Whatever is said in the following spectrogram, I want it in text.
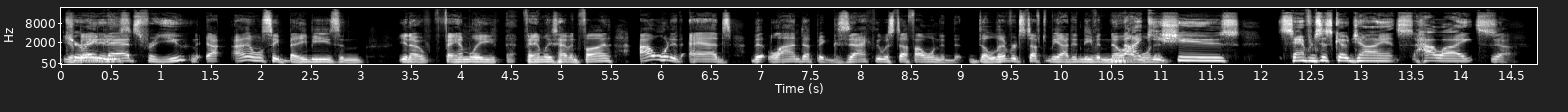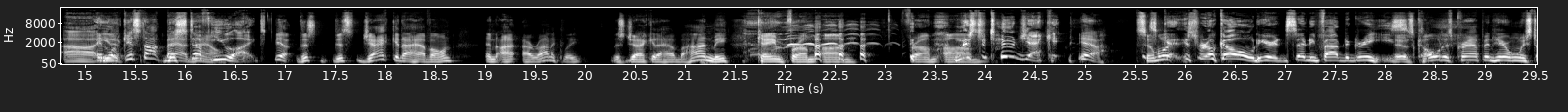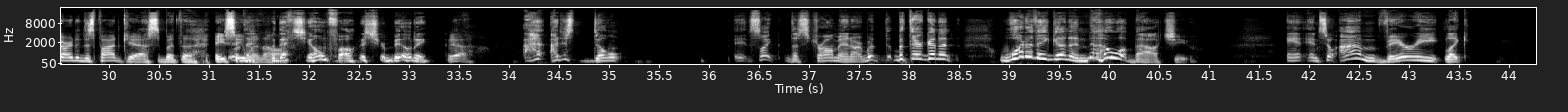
Curated babies. ads for you. I, I don't want to see babies and you know family families having fun. I wanted ads that lined up exactly with stuff I wanted delivered stuff to me I didn't even know I Nike shoes, San Francisco Giants highlights. Yeah. Uh, And look, know, it's not bad. the bad stuff now. you liked. Yeah, this this jacket I have on, and I, ironically, this jacket I have behind me came from um, from um, Mr. Two Jacket. Yeah, It's, similar. it's real cold here at 75 degrees. It was cold as crap in here when we started this podcast, but the AC Well, went that- off. That's your own fault. It's your building. Yeah. I, I just don't. It's like the straw man argument, but but they're gonna. What are they gonna know about you? And and so I'm very like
